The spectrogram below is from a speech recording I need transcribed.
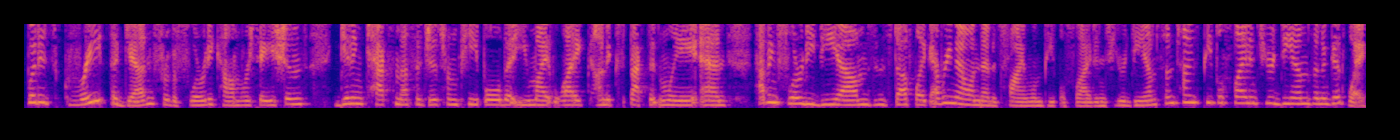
But it's great again for the flirty conversations, getting text messages messages from people that you might like unexpectedly and having flirty DMs and stuff. Like every now and then it's fine when people slide into your DMs. Sometimes people slide into your DMs in a good way.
